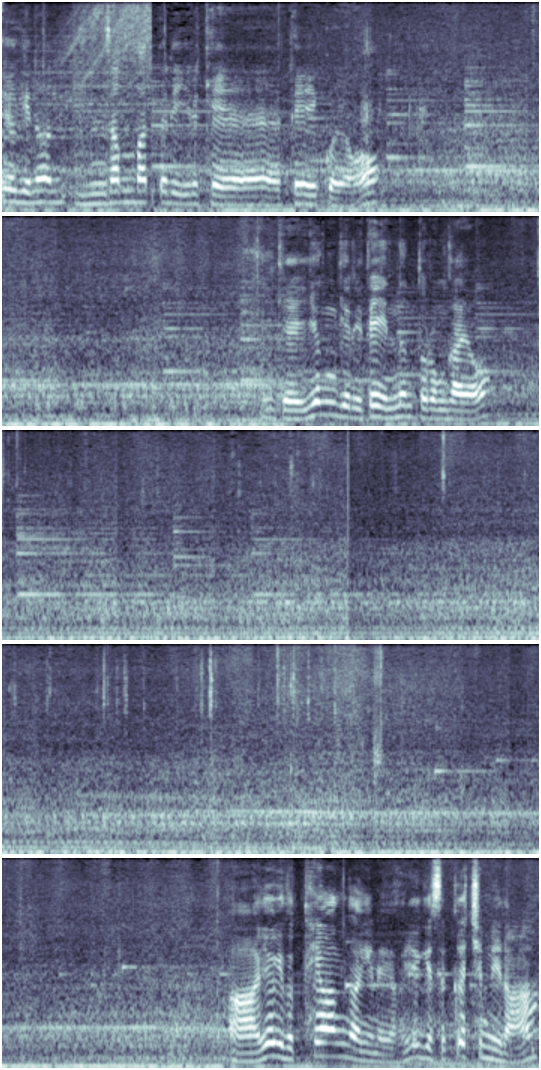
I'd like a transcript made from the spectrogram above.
여기는 인삼밭들이 이렇게 되어 있고요. 이게 연결이 되어 있는 도로인가요? 아, 여기도 태왕강이네요. 여기서 끝입니다.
